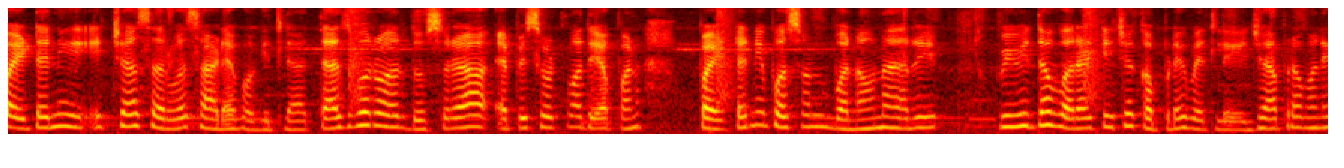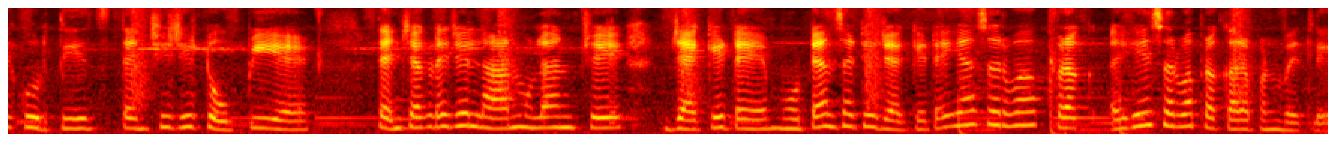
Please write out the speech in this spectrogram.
पैठणीच्या सर्व साड्या बघितल्या. त्याचबरोबर दुसऱ्या एपिसोडमध्ये आपण पैठणीपासून बनवणारे विविध व्हरायटीचे कपडे भेटले ज्याप्रमाणे कुर्तीज त्यांची जी टोपी आहे त्यांच्याकडे जे लहान मुलांचे जॅकेट आहे मोठ्यांसाठी जॅकेट आहे या सर्व प्रक हे सर्व प्रकार आपण बघितले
